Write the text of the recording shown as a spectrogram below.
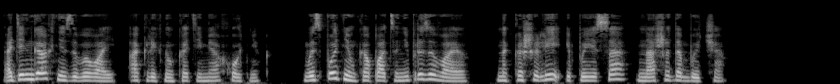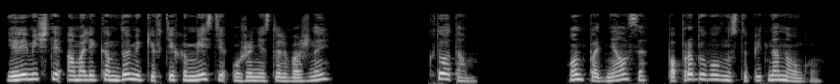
«О деньгах не забывай», – окликнул Катиме охотник. «В исподнем копаться не призываю. На кошели и пояса – наша добыча». Или мечты о маленьком домике в тихом месте уже не столь важны? «Кто там?» Он поднялся, попробовал наступить на ногу.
